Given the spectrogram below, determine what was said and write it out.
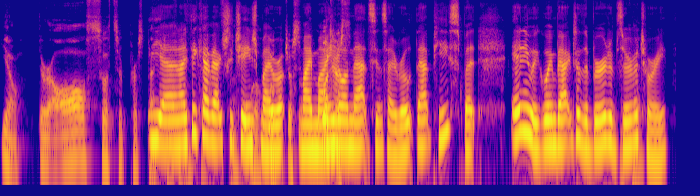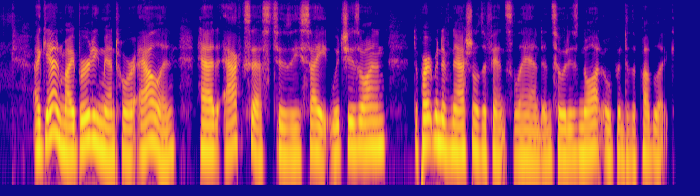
you know there are all sorts of perspectives. Yeah, and I think I've actually changed we'll- my we'll just- my we'll mind just- on that since I wrote that piece. But anyway, going back to the bird observatory, again, my birding mentor Alan had access to the site, which is on Department of National Defense land, and so it is not open to the public.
